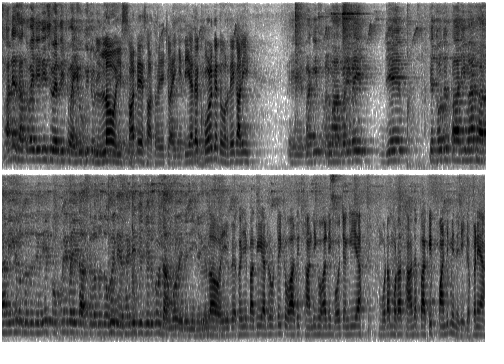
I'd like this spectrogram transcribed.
7:30 ਵਜੇ ਦੀ ਸਵੇਰ ਦੀ ਚਵਾਈ ਹੋਊਗੀ ਝੋਟੀ। ਲਓ ਜੀ 7:30 ਵਜੇ ਚਵਾਈ ਕੀਤੀ ਆ ਤੇ ਖੋਲ ਕੇ ਤੋਰਦੇ ਕਾਲੀ। ਤੇ ਬਾਕੀ ਪਰਮਾਤਮਾ ਦੀ ਭਾਈ ਜੇ ਜੇ ਦੁੱਧ ਤਾਜੀ ਮੈਂ 18 20 ਕਿਲੋ ਦੁੱਧ ਦਿੰਦੀ ਹੈ ਟੋਕਰੇ ਭਾਈ 10 ਕਿਲੋ ਦੁੱਧ ਉਹ ਹੀ ਦੇ ਸਕਦੀ ਜੇ ਜਿਹਦੇ ਕੋਈ ਦਮ ਹੋਵੇ ਤੇ ਜੀ। ਲਓ ਜੀ ਵੇਖੋ ਜੀ ਬਾਕੀ ਉਟਰ ਦੀ ਕੁਆਲਿਟੀ ਥਾਂ ਦੀ ਕੁਆਲਿਟੀ ਬਹੁਤ ਚੰਗੀ ਆ ਮੋਟਾ ਮੋਟਾ ਥਾਂ ਤੇ ਬਾਕੀ 5 ਮਹੀਨੇ ਦੀ ਗੱਭਣਿਆ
